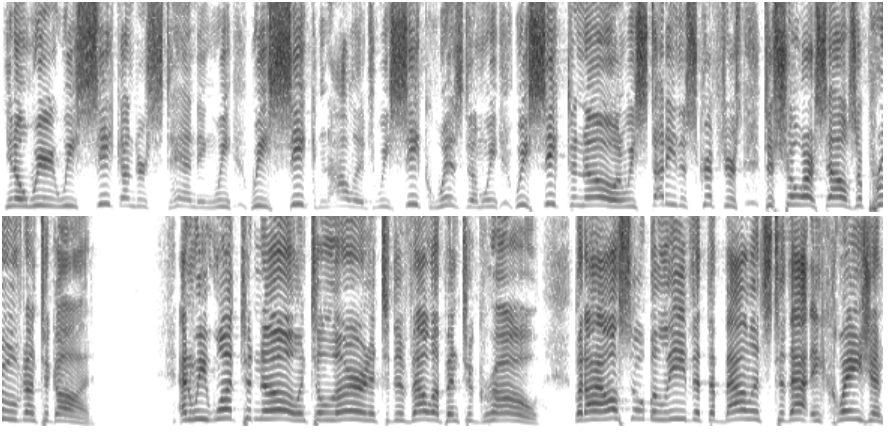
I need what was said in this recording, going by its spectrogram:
you know, we we seek understanding, we we seek knowledge, we seek wisdom, we we seek to know, and we study the scriptures to show ourselves approved unto God. And we want to know and to learn and to develop and to grow. But I also believe that the balance to that equation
